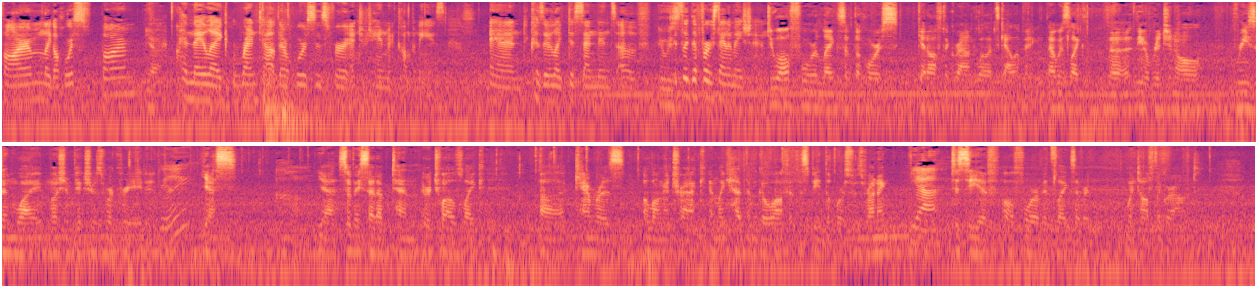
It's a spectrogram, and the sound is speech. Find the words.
farm, like a horse farm, Yeah. and they like rent out their horses for entertainment companies. And because they're like descendants of, It was- it's like the first animation. Do all four legs of the horse get off the ground while it's galloping? That was like the the original reason why motion pictures were created. really? Yes. Oh. Yeah. So they set up ten or twelve like uh, cameras along a track and like had them go off at the speed the horse was running Yeah. to see if all four of its legs ever went off the ground.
